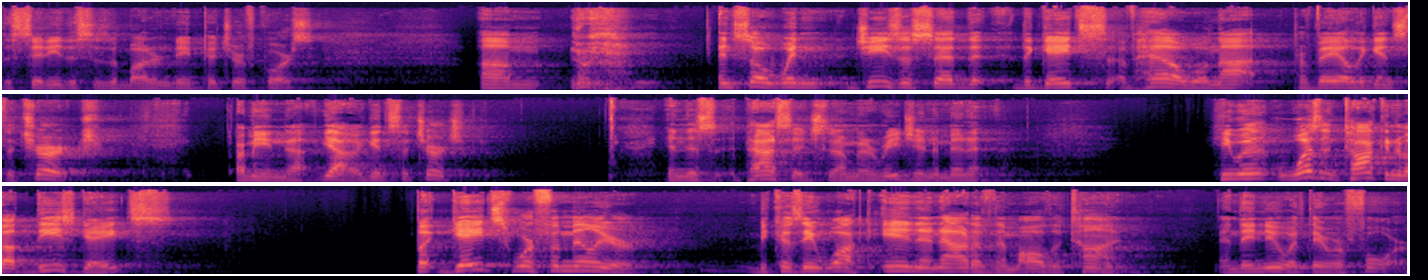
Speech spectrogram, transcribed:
the city. This is a modern day picture, of course. Um, and so when Jesus said that the gates of hell will not prevail against the church, I mean, uh, yeah, against the church, in this passage that I'm going to read you in a minute, he wasn't talking about these gates, but gates were familiar because they walked in and out of them all the time and they knew what they were for.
